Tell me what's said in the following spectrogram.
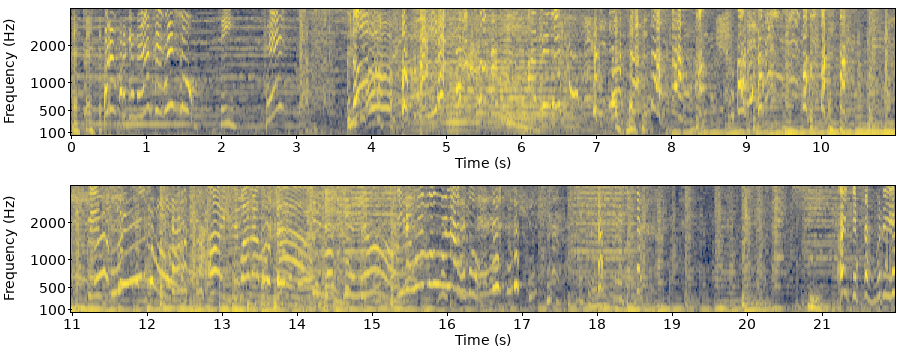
Pero porque me das el beso. Sí. ¿Sí? ¡No! A ver. ¡Me muero! ¡Ay, se va la volada! Se emocionó. Y nos vamos volando. Sí. Ay, que está frío.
